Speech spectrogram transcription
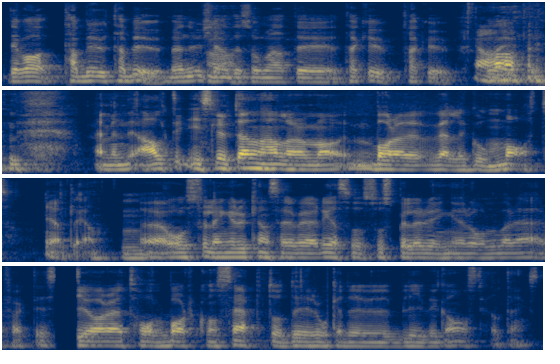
det var tabu tabu, men nu kändes det som att taku taku. Ja. Nej, men allt, I slutändan handlar det om bara väldigt god mat egentligen. Mm. Och så länge du kan servera det så, så, spelar det ingen roll vad det är faktiskt. Göra ett hållbart koncept och det råkade bli veganskt helt enkelt.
